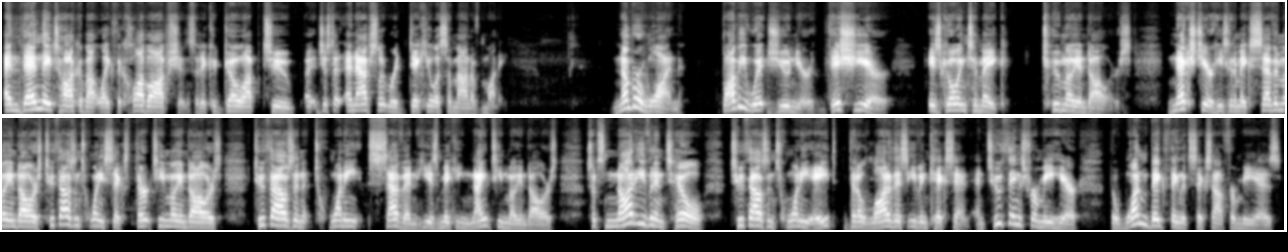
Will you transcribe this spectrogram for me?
And then they talk about like the club options that it could go up to uh, just a- an absolute ridiculous amount of money. Number 1, Bobby Witt Jr. this year is going to make 2 million dollars. Next year, he's going to make $7 million. 2026, $13 million. 2027, he is making $19 million. So it's not even until 2028 that a lot of this even kicks in. And two things for me here. The one big thing that sticks out for me is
